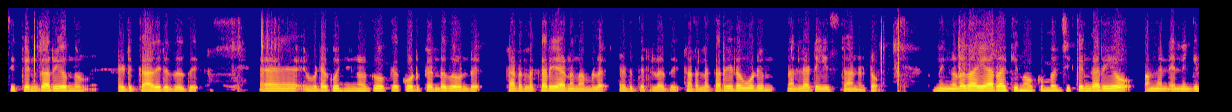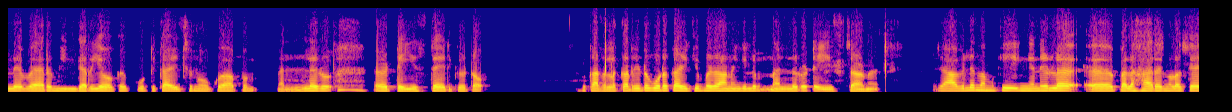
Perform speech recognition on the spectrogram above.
ചിക്കൻ കറിയൊന്നും എടുക്കാതിരുന്നത്. ഇവിടെ കുഞ്ഞുങ്ങൾക്കൊക്കെ ഒക്കെ കൊടുക്കേണ്ടത് കൊണ്ട് കടലക്കറിയാണ് നമ്മൾ എടുത്തിട്ടുള്ളത്. കടലക്കറിയുടെ കൂടെയും നല്ല ടേസ്റ്റാണ് കേട്ടോ നിങ്ങൾ തയ്യാറാക്കി നോക്കുമ്പോൾ ചിക്കൻ കറിയോ അങ്ങനെ അല്ലെങ്കിൽ വേറെ മീൻ കറിയോ ഒക്കെ കൂട്ടി കഴിച്ചു നോക്കുക. അപ്പം നല്ലൊരു ടേസ്റ്റ് ആയിരിക്കും കേട്ടോ അപ്പോൾ കടലക്കറിയുടെ കൂടെ കഴിക്കുമ്പോഴാണെങ്കിലും നല്ലൊരു ടേസ്റ്റാണ് രാവിലെ നമുക്ക് ഇങ്ങനെയുള്ള പലഹാരങ്ങളൊക്കെ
